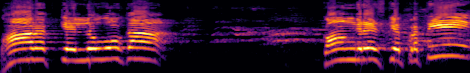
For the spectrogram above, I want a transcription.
भारत के लोगों का कांग्रेस के प्रति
